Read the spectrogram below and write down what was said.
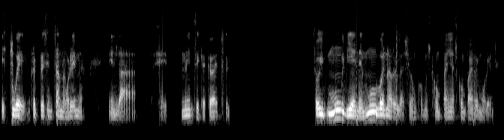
Estuve representando a Morena en la eh, mente que acaba de terminar. Estoy muy bien, en muy buena relación con mis compañeras, compañeros de Morena.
